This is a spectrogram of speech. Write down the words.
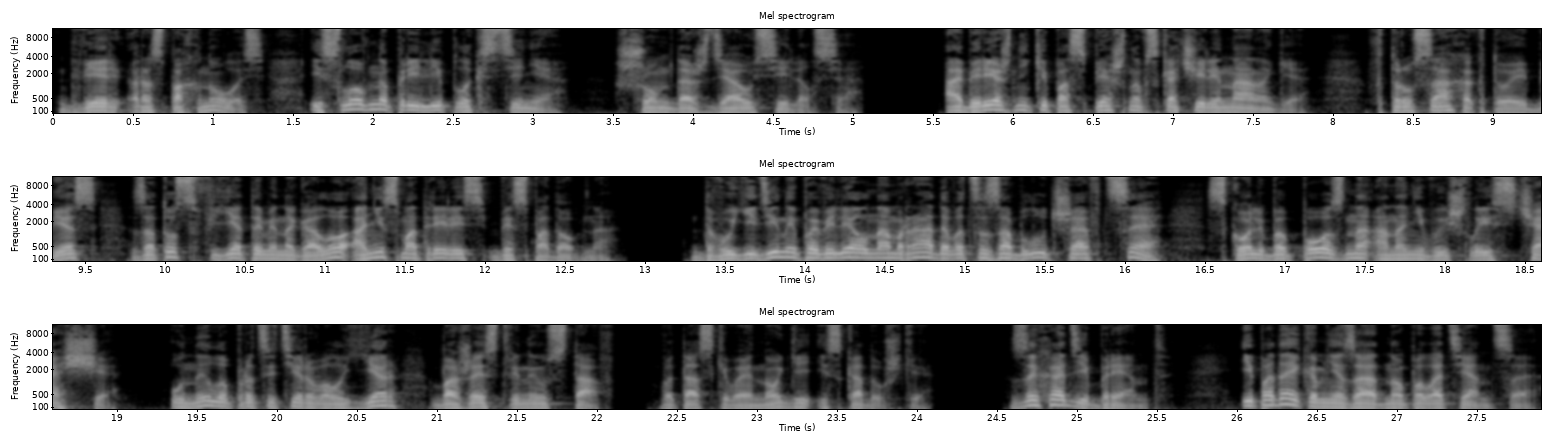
Дверь распахнулась и словно прилипла к стене. Шум дождя усилился. Обережники поспешно вскочили на ноги. В трусах, а кто и без, зато с фьетами наголо они смотрелись бесподобно. Двуединый повелел нам радоваться заблудшей овце, сколь бы поздно она не вышла из чащи. Уныло процитировал Ер божественный устав, вытаскивая ноги из кадушки. «Заходи, Брент. И подай-ка мне заодно полотенце.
